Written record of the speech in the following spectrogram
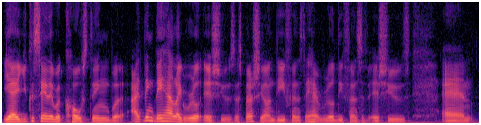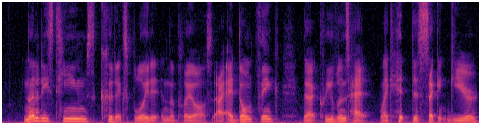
Yeah, you could say they were coasting, but I think they had like real issues, especially on defense. They had real defensive issues, and none of these teams could exploit it in the playoffs. I, I don't think that Cleveland's had like hit this second gear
